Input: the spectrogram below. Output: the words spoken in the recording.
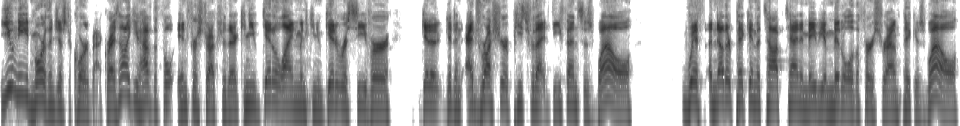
you need more than just a quarterback, right? It's not like you have the full infrastructure there. Can you get a lineman? Can you get a receiver? Get a get an edge rusher, a piece for that defense as well, with another pick in the top ten and maybe a middle of the first round pick as well.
